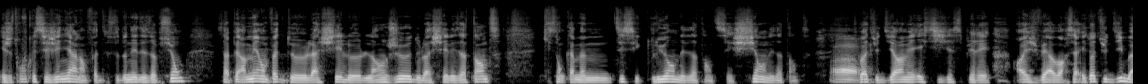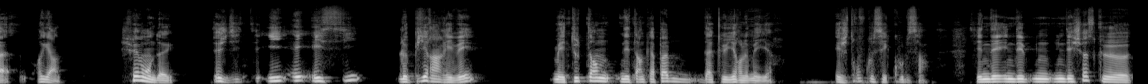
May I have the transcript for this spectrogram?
Et je trouve que c'est génial, en fait, de se donner des options. Ça permet, en fait, de lâcher le, l'enjeu, de lâcher les attentes qui sont quand même, tu sais, c'est gluant des attentes, c'est chiant les attentes. Ah, Tu vois, ouais. tu te dis, ah, mais et si j'espérais, ah, je vais avoir ça. Et toi, tu te dis, bah, regarde, je fais mon deuil. Tu sais, je dis, et, et- et si le pire arrivait, mais tout en étant capable d'accueillir le meilleur? Et je trouve que c'est cool, ça. C'est une des, une des, une des choses que,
